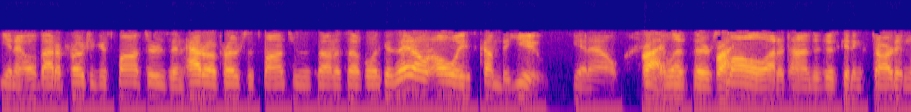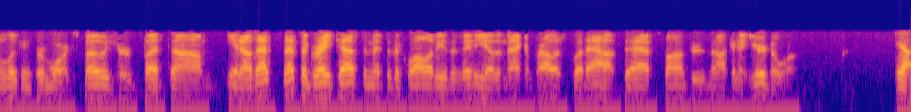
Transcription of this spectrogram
you know, about approaching your sponsors and how to approach the sponsors and so on and so forth, because they don't always come to you you know, right. unless they're right. small a lot of times they're just getting started and looking for more exposure. But um, you know, that's that's a great testament to the quality of the video that Mac and Prowlers put out to have sponsors knocking at your door. Yeah.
